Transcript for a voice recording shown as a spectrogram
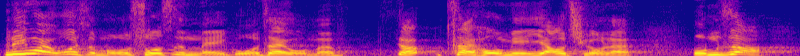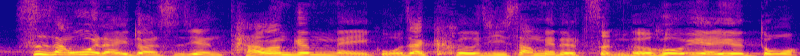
另外，为什么我说是美国在我们要在后面要求呢？我们知道，事实上未来一段时间，台湾跟美国在科技上面的整合会越来越多，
